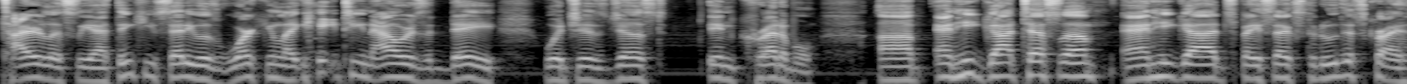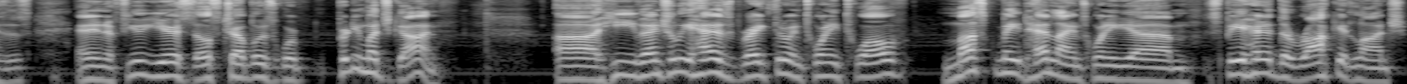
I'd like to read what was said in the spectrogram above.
tirelessly. I think he said he was working like 18 hours a day, which is just incredible. Uh, and he got Tesla and he got SpaceX through this crisis. And in a few years, those troubles were pretty much gone. Uh, he eventually had his breakthrough in 2012. Musk made headlines when he um, spearheaded the rocket launch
